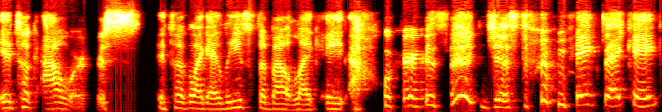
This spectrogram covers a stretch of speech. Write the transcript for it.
it took hours it took like at least about like eight hours just to make that cake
